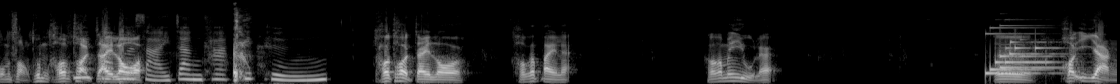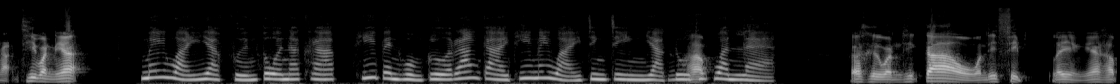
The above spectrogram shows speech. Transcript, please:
ผมสองทุ่มเขาถอดใจรอ พี่ป๊กมาสายจังค่ะ คิดถึง เขาถอดใจรอ เขาก็ไปแล้วเขาก็ไม่อยู่แล้ว เออเพราะอีกอย่างอะที่วันเนี้ย ไม่ไหวอย่าฝืนตัวนะครับ พี่เป็นห่วงกลัวร่างกายพี่ไม่ไหวจริง ๆ อยากดูครับ ทุกวันแหละ ก็คือวันที่เก้าวันที่สิบอะไรอย่างเงี้ยครับ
